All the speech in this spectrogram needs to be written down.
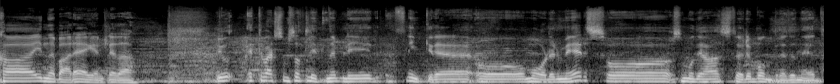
Hva innebærer egentlig det? Jo, etter hvert som satellittene blir flinkere og måler mer, så, så må de ha større båndbredde ned.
